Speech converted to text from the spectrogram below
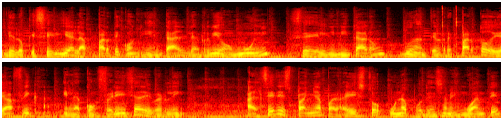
de lo que sería la parte continental del río Muni se delimitaron durante el reparto de África en la conferencia de Berlín. Al ser España para esto una potencia menguante,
